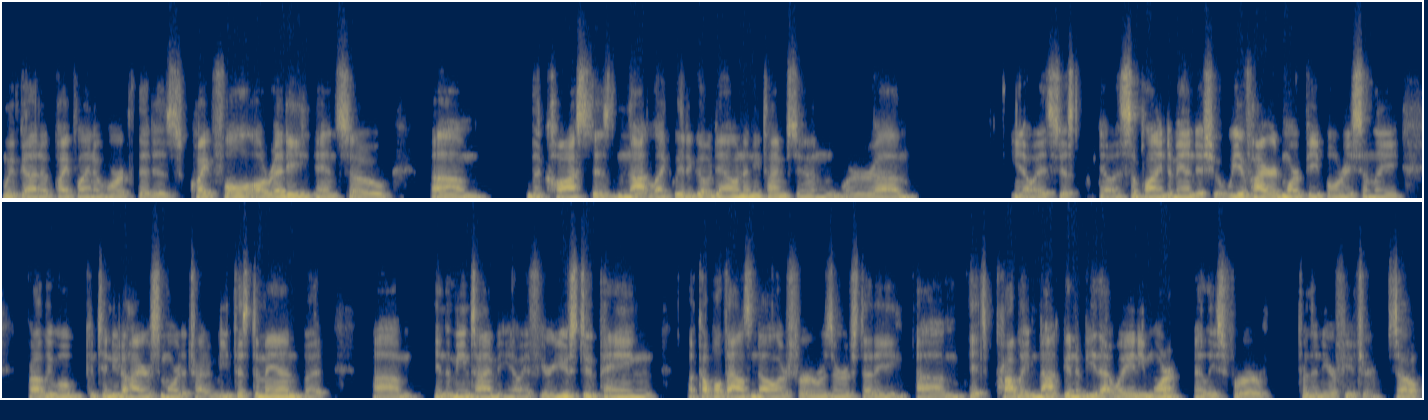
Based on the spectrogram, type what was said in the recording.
We've got a pipeline of work that is quite full already. And so um, the cost is not likely to go down anytime soon. We're, um, you know, it's just, you know, a supply and demand issue. We have hired more people recently. Probably will continue to hire some more to try to meet this demand, but um, in the meantime, you know, if you're used to paying a couple thousand dollars for a reserve study, um, it's probably not going to be that way anymore, at least for for the near future. So,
